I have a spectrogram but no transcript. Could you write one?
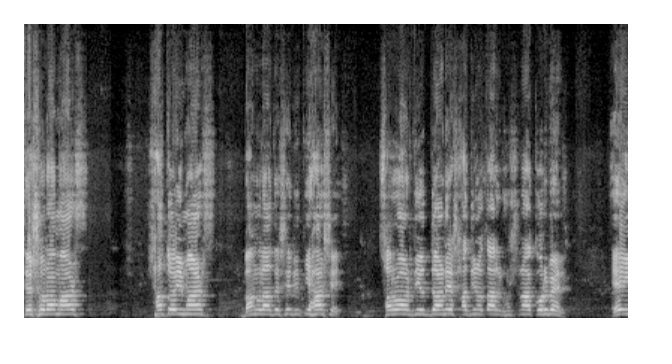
তেসরা মার্চ, সাতই মার্চ, বাংলাদেশের ইতিহাসে সরোয়ার্দী উদ্যানে স্বাধীনতার ঘোষণা করবেন। এই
